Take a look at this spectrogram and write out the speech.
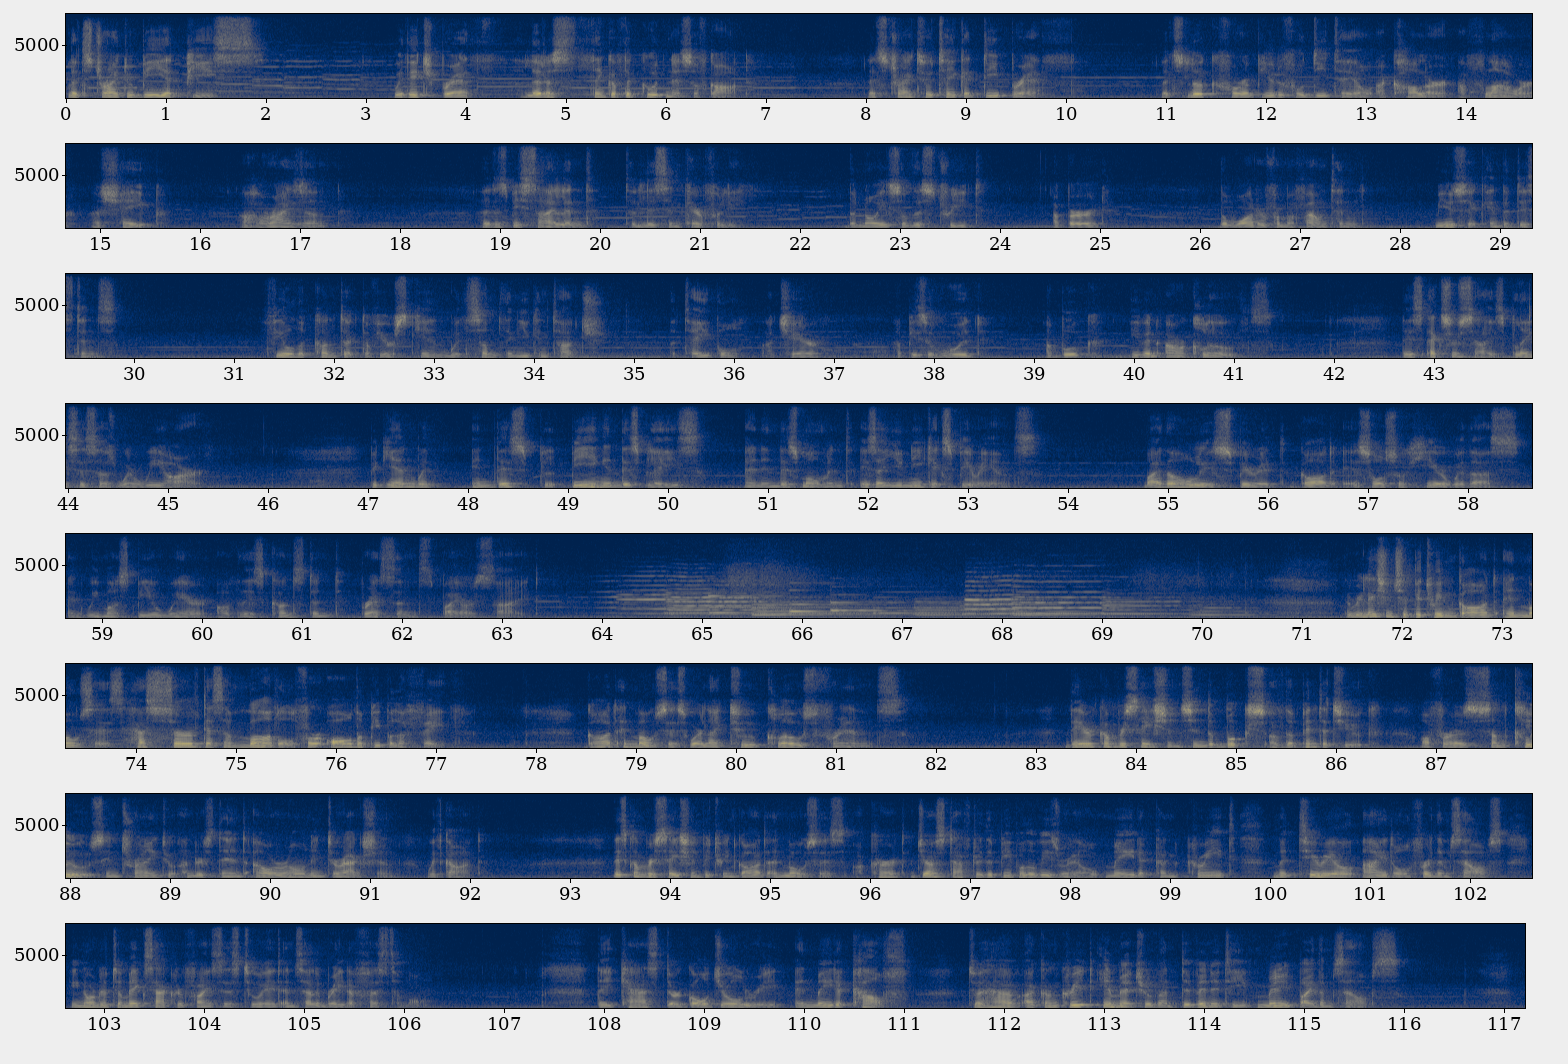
let's try to be at peace. With each breath, let us think of the goodness of God. Let's try to take a deep breath Let's look for a beautiful detail, a color, a flower, a shape, a horizon. Let us be silent to listen carefully. The noise of the street, a bird, the water from a fountain, music in the distance. Feel the contact of your skin with something you can touch a table, a chair, a piece of wood, a book, even our clothes. This exercise places us where we are. Begin with in this being in this place and in this moment is a unique experience. By the Holy Spirit, God is also here with us, and we must be aware of this constant presence by our side. The relationship between God and Moses has served as a model for all the people of faith. God and Moses were like two close friends. Their conversations in the books of the Pentateuch offer us some clues in trying to understand our own interaction with God. This conversation between God and Moses occurred just after the people of Israel made a concrete material idol for themselves in order to make sacrifices to it and celebrate a festival. They cast their gold jewelry and made a calf to have a concrete image of a divinity made by themselves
